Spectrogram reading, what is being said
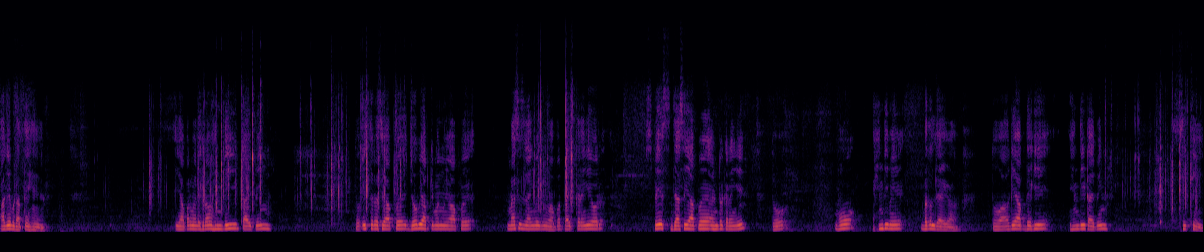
आगे बढ़ाते हैं। यहाँ पर मैं लिख रहा हूँ हिंदी टाइपिंग तो इस तरह से आप जो भी आपके मन में आप मैसेज लैंग्वेज में वहाँ पर टाइप करेंगे और स्पेस जैसे ही आप एंटर करेंगे तो वो हिंदी में बदल जाएगा। तो आगे आप देखिए, हिंदी टाइपिंग सीखें।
